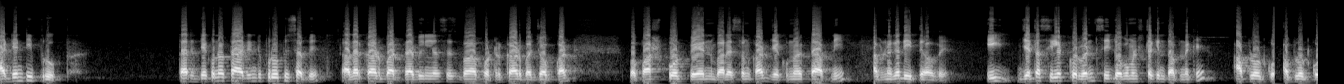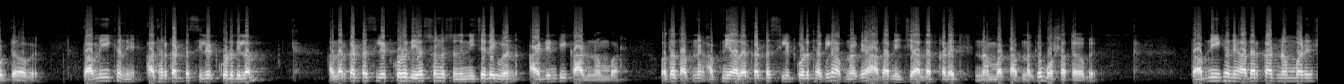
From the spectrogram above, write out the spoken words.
আইডেন্টি প্রুফ তার যে কোনো একটা আইডেন্টি প্রুফ হিসাবে আধার কার্ড বা ড্রাইভিং লাইসেন্স বা ভোটার কার্ড বা জব কার্ড বা পাসপোর্ট পেন বা রেশন কার্ড যে কোনো একটা আপনি আপনাকে দিতে হবে। এই যেটা সিলেক্ট করবেন, সেই ডকুমেন্টসটা কিন্তু আপনাকে আপলোড আপলোড করতে হবে। তো আমি এখানে আধার কার্ডটা সিলেক্ট করে দিলাম। আধার কার্ডটা সিলেক্ট করে দেওয়ার সঙ্গে সঙ্গে নিচে দেখবেন আইডেন্টি কার্ড নাম্বার অর্থাৎ আপনি আপনি আধার কার্ডটা সিলেক্ট করে থাকলে আপনাকে আধার নিচে আধার কার্ডের নাম্বারটা আপনাকে বসাতে হবে। তো আপনি এখানে আধার কার্ড নাম্বারের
